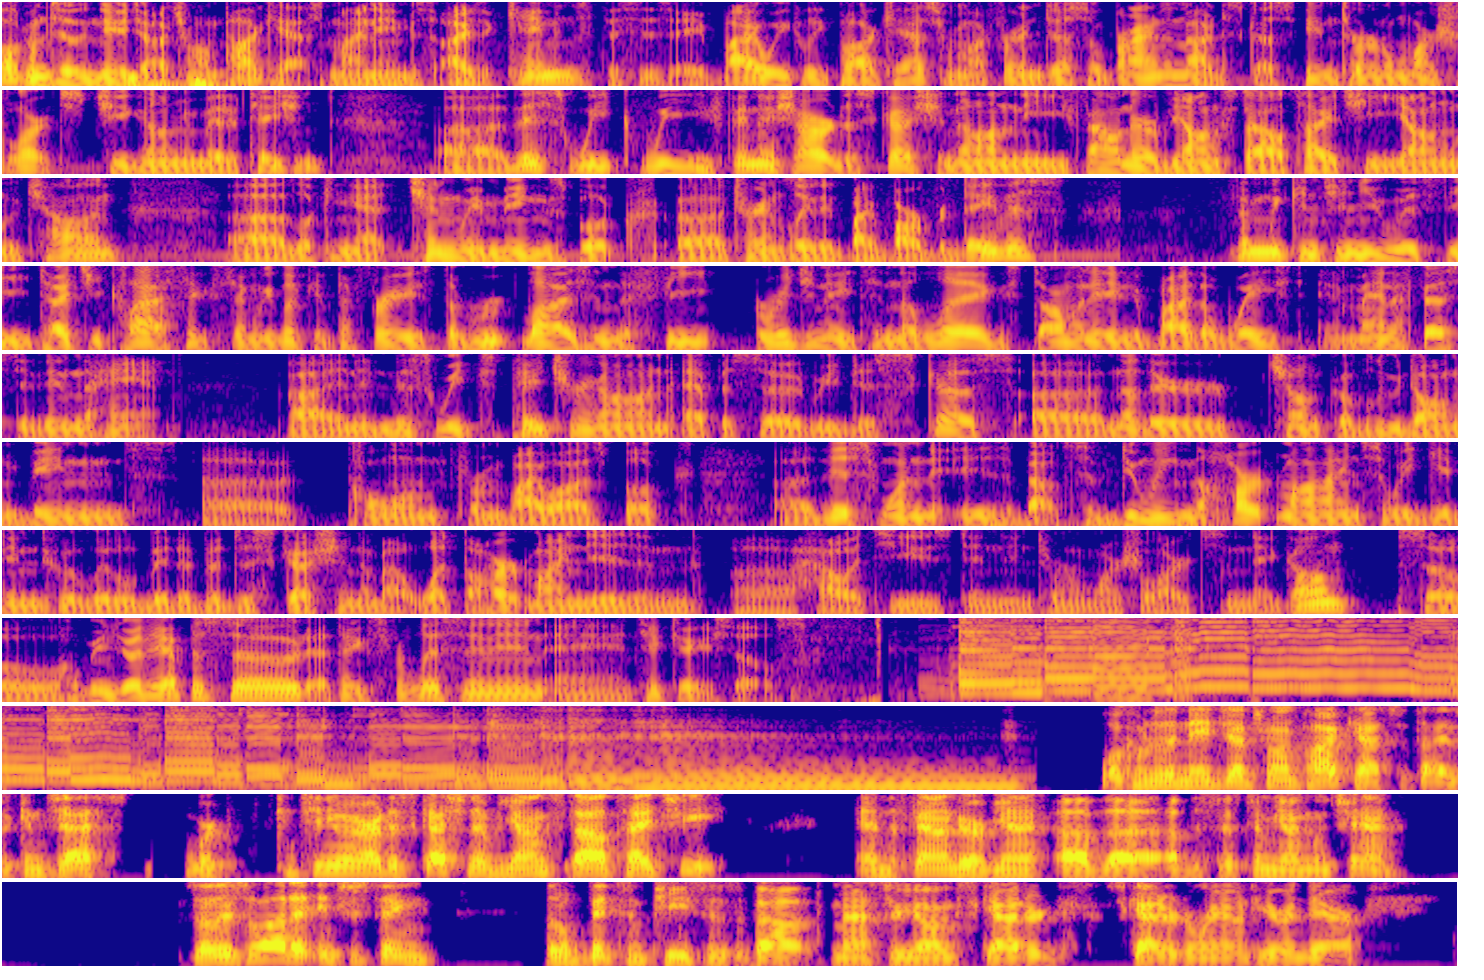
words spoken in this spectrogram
Welcome to the Neijia Chuan podcast. My name is Isaac Kamens. This is a bi weekly podcast where my friend Jess O'Brien and I discuss internal martial arts, Qigong, and meditation. Uh, this week, we finish our discussion on the founder of Yang style Tai Chi, Yang Luchan, uh, looking at Chen Wei Ming's book, uh, translated by Barbara Davis. Then we continue with the Tai Chi classics and we look at the phrase the root lies in the feet, originates in the legs, dominated by the waist, and manifested in the hands. Uh, and in this week's Patreon episode, we discuss uh, another chunk of Lu Dongbin's uh, poem from Bai Hua's book. Uh, this one is about subduing the heart mind, so we get into a little bit of a discussion about what the heart mind is and uh, how it's used in internal martial arts and Neigong. So, hope you enjoy the episode. Uh, thanks for listening and take care of yourselves. Welcome to the Neijia Chuan podcast with Isaac and Jess. We're continuing our discussion of Yang style Tai Chi and the founder of of the of the system, Yang Lu Luchan. So there's a lot of interesting little bits and pieces about Master Yang scattered scattered around here and there.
